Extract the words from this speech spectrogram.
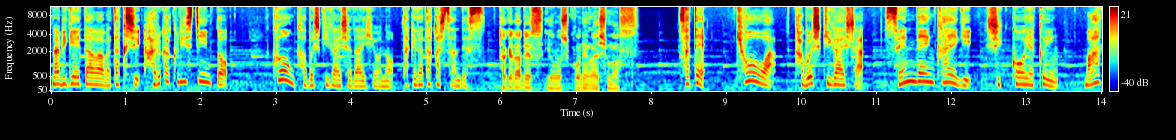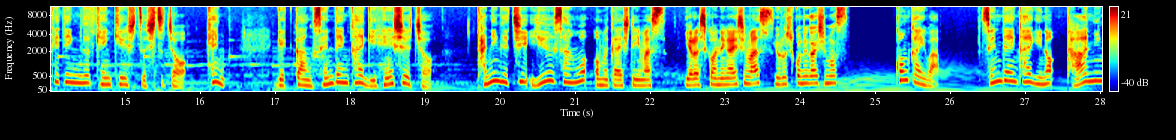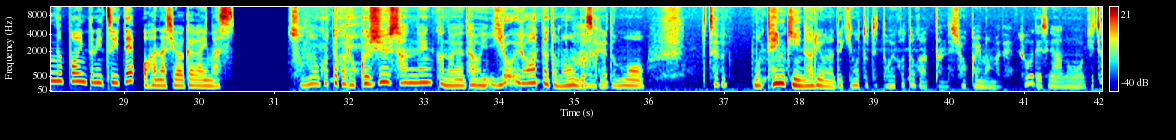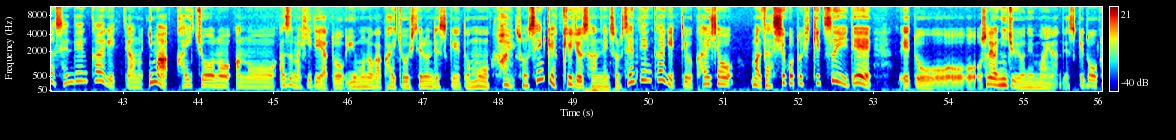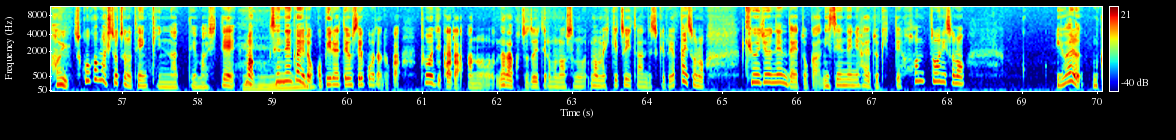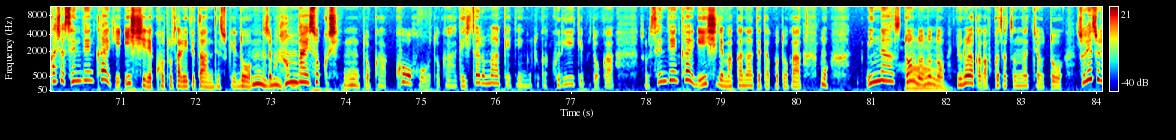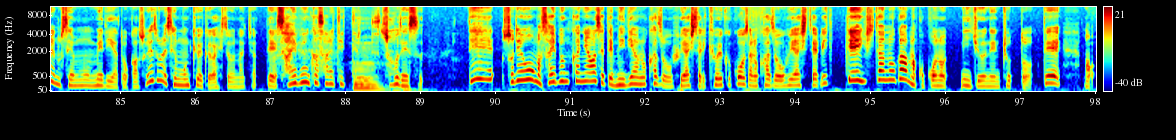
ナビゲーターは私はるかクリスティーンとクオン株式会社代表の武田隆さんです。武田です。よろしくお願いします。さて今日は株式会社宣伝会議執行役員マーケティング研究室室長兼月間宣伝会議編集長谷口優さんをお迎えしています。よろしくお願いします。よろしくお願いします。今回は宣伝会議のターニングポイントについてお話を伺います。そのことが63年間の間多分いろいろあったと思うんですけれども、はい、例えばもう転機になるような出来事ってどういうことがあったんでしょうか今まで。そうですね。あの実は宣伝会議ってあの今会長のあの東秀也というものが会長してるんですけれども、はい、その1993年にその宣伝会議っていう会社をまあ、雑誌ごと引き継いで、えーと、それが24年前なんですけど、はい、そこがまあ一つの転機になってまして、まあ、宣伝会議とかコピーライター養成講座とか当時からあの長く続いてるものはそのまま引き継いだんですけどやっぱりその90年代とか2000年に入る時って本当にそのいわゆる昔は宣伝会議一紙で事足りてたんですけど、例えば販売促進とか広報とかデジタルマーケティングとかクリエイティブとかその宣伝会議一紙で賄ってたことがもうみんなどんどんどんどん世の中が複雑になっちゃうとそれぞれの専門メディアとかそれぞれ専門教育が必要になっちゃって細分化されていってるんです、うん、そうです。でそれをまあ細分化に合わせてメディアの数を増やしたり教育講座の数を増やしたりってしたのが、まあ、ここの20年ちょっとで、まあ、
